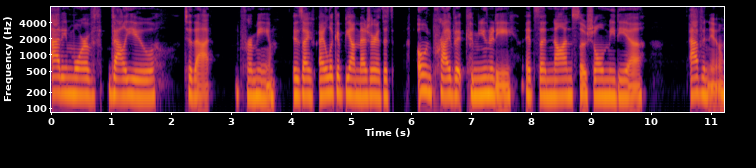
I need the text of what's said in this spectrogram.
adding more of value to that for me. Is I, I look at Beyond Measure as its own private community. It's a non-social media avenue.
